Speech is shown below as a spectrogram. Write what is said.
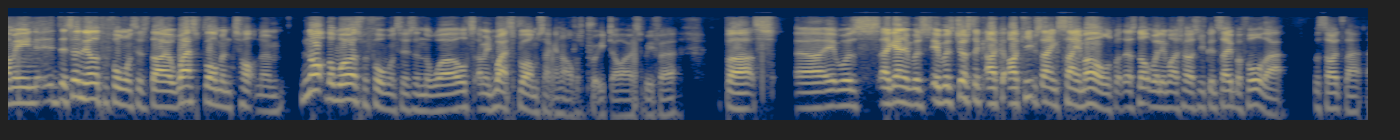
I mean, there's only other performances though. West Brom and Tottenham, not the worst performances in the world. I mean, West Brom second half was pretty dire to be fair, but uh, it was again, it was it was just a, I, I keep saying same old, but there's not really much else you can say before that. Besides that,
